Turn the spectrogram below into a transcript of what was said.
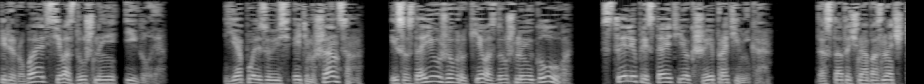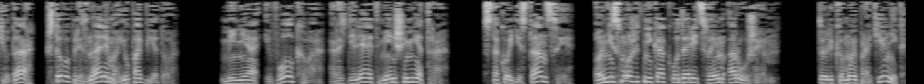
перерубает все воздушные иглы. Я пользуюсь этим шансом и создаю уже в руке воздушную иглу, с целью приставить ее к шее противника. Достаточно обозначить удар, чтобы признали мою победу. Меня и Волкова разделяет меньше метра. С такой дистанции он не сможет никак ударить своим оружием. Только мой противник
